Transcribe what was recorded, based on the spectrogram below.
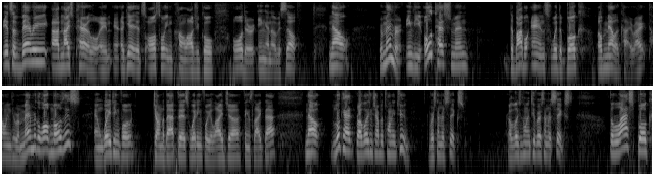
it's a very uh, nice parallel, and, and, again, it's also in chronological order in and of itself. Now, remember, in the Old Testament, the Bible ends with the book of Malachi, right? Telling to remember the law of Moses and waiting for John the Baptist, waiting for Elijah, things like that. Now, look at Revelation chapter 22, verse number 6. Revelation 22, verse number 6 the last book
